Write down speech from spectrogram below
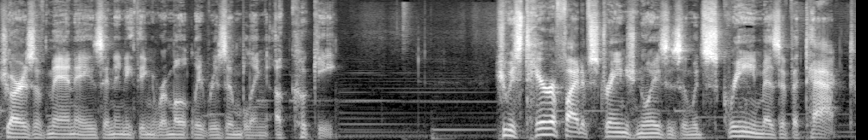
jars of mayonnaise, and anything remotely resembling a cookie. She was terrified of strange noises and would scream as if attacked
